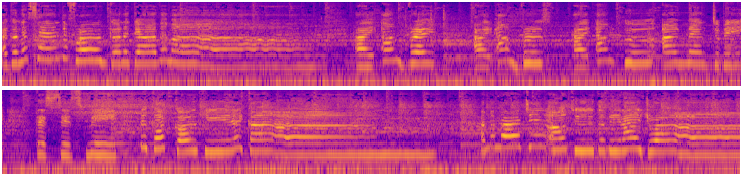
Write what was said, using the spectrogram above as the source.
I'm gonna send the frog, gonna dive them out. I am brave, I am bruised, I am who I'm meant to be. This is me, look at God, here I come. I'm marching on to the beat I drum.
